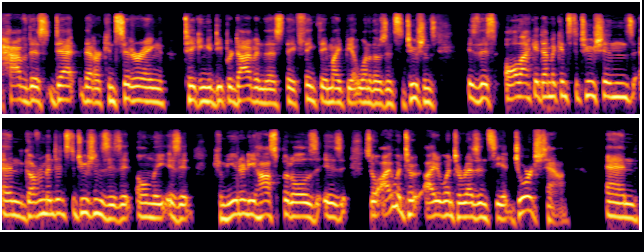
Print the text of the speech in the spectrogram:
have this debt that are considering taking a deeper dive into this, they think they might be at one of those institutions is this all academic institutions and government institutions? Is it only is it community hospitals? Is so i went to i went to residency at georgetown and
